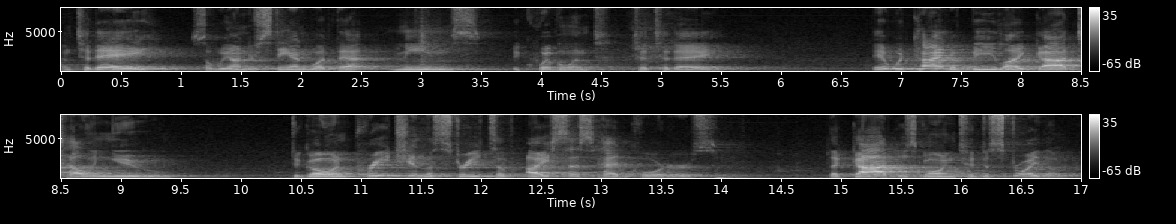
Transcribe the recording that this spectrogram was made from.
And today, so we understand what that means equivalent to today, it would kind of be like God telling you to go and preach in the streets of ISIS headquarters that God was going to destroy them.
